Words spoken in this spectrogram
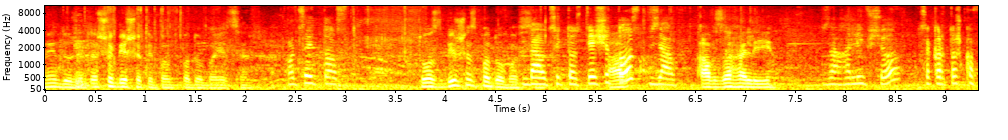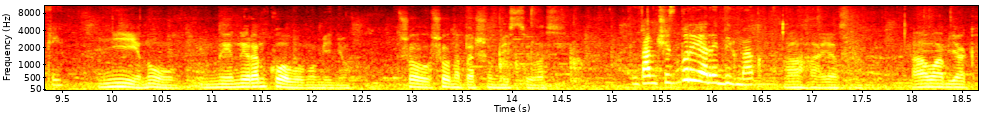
Не дуже. Та що більше тобі подобається? Оцей тост. Тост більше сподобався? Да, оцей тост. Я ще А- тост взяв. А взагалі? Взагалі все. Це картошка фрі. Ні, ну не, не ранковому меню. Що, що на першому місці у вас? Ну, Там чизбургер і бігмак. Ага, ясно. А вам як?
